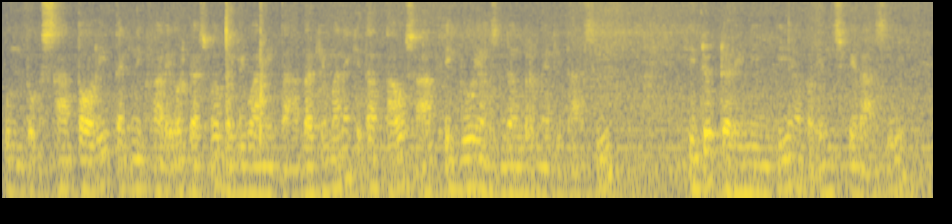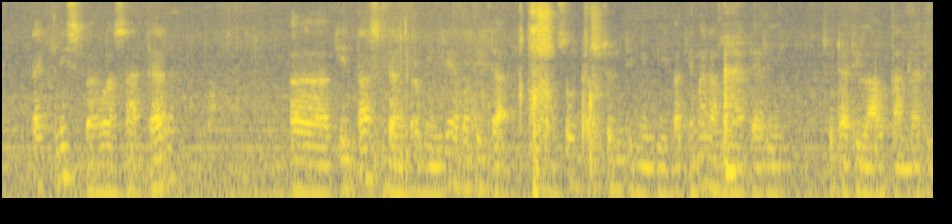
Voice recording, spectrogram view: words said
untuk satori teknik vari orgasme bagi wanita? Bagaimana kita tahu saat ego yang sedang bermeditasi hidup dari mimpi atau inspirasi teknis bahwa sadar eh, kita sedang bermimpi atau tidak langsung terjun di mimpi bagaimana menyadari sudah di lautan tadi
